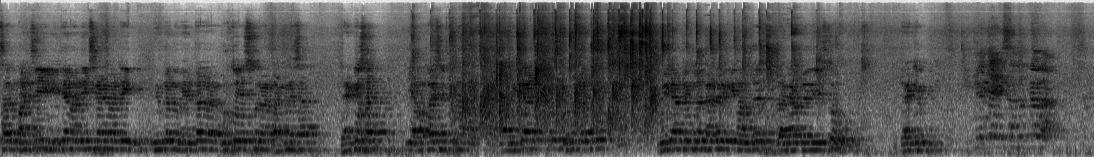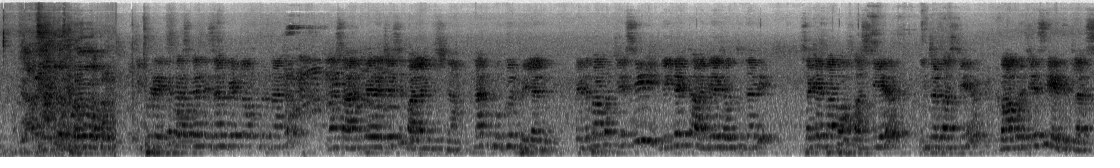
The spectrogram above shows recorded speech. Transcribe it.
సార్ మంచి విద్యను అందించినటువంటి మిమ్మల్ని ఎంత గుర్తు చేసుకున్నారు తక్కువ సార్ థ్యాంక్ యూ సార్ ఈ అవకాశం ఇచ్చిన మా విద్యార్థులకు గురువులకు మీడియా మిత్రులందరికీ నా ఉద్దేశం ధన్యవాదాలు. చేస్తూ థ్యాంక్ యూ ఇప్పుడైతే ప్రస్తుతం నిజాంపేటలో ఉంటున్నాను. నా సార్ పేరు వచ్చేసి బాలకృష్ణ. నాకు ముగ్గురు పిల్లలు. పెద్ద పాప వచ్చేసి బీటెక్ థర్డ్ ఇయర్ చదువుతున్నది. సెకండ్ పాప first year inter first year బాబు వచ్చేసి ఎయిత్ క్లాస్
